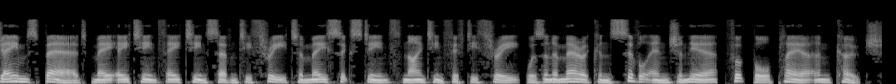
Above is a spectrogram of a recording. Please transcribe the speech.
James Baird May 18, 1873 to May 16, 1953 was an American civil engineer, football player and coach.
